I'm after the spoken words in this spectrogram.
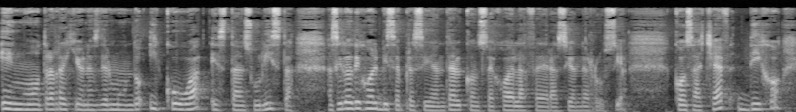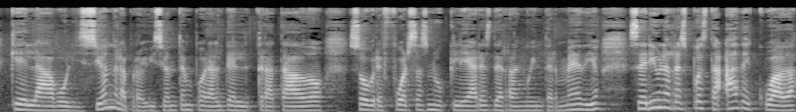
en otras regiones del mundo y Cuba está en su lista. Así lo dijo el vicepresidente del Consejo de la Federación de Rusia. Kosachev dijo que la abolición de la prohibición temporal del Tratado sobre Fuerzas Nucleares de rango intermedio sería una respuesta adecuada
